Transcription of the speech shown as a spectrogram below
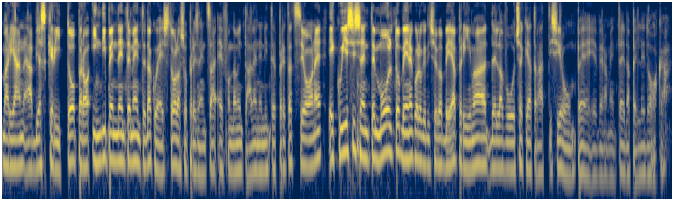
Marianne abbia scritto, però indipendentemente da questo la sua presenza è fondamentale nell'interpretazione e qui si sente molto bene quello che diceva Bea prima della voce che a tratti si rompe veramente da pelle d'oca.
